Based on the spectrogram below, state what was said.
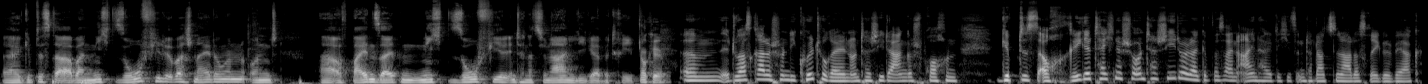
äh, gibt es da aber nicht so viele Überschneidungen und äh, auf beiden Seiten nicht so viel internationalen Ligabetrieb. Okay. Ähm, du hast gerade schon die kulturellen Unterschiede angesprochen. Gibt es auch regeltechnische Unterschiede oder gibt es ein einheitliches internationales Regelwerk?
